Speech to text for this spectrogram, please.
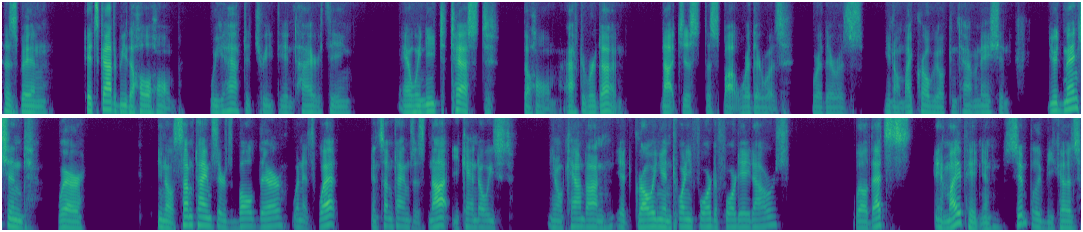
has been it's got to be the whole home. We have to treat the entire thing, and we need to test the home after we're done, not just the spot where there was where there was you know microbial contamination. You'd mentioned where you know sometimes there's mold there when it's wet and sometimes it's not. You can't always you know count on it growing in 24 to 48 hours. Well that's in my opinion simply because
